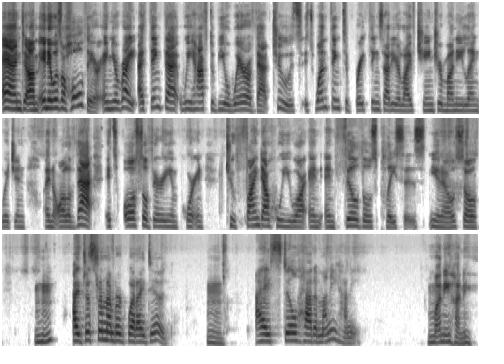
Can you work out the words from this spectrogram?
And um, and it was a hole there. And you're right. I think that we have to be aware of that too. It's it's one thing to break things out of your life, change your money language and and all of that. It's also very important to find out who you are and and fill those places, you know. So mhm, I just remembered what I did. mm, I still had a money honey, money, honey.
